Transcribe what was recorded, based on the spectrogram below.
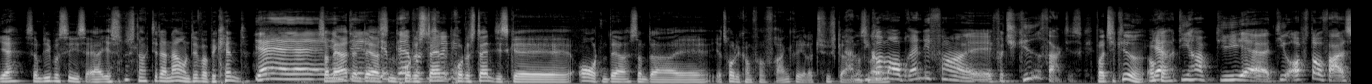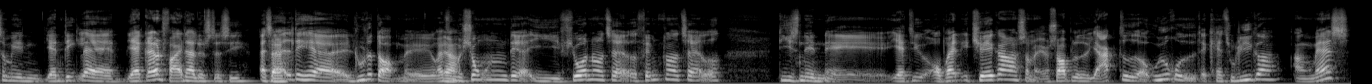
ja, som lige præcis er... Jeg synes nok, det der navn, det var bekendt. Ja, ja, ja. ja. Som Jamen, er den det- der sådan præcis protestant, protestantiske øh, orden der, som der... Øh, jeg tror, det kom fra Frankrig eller Tyskland. Jamen, eller de kommer noget. oprindeligt fra, øh, fra Tjekkiet, faktisk. Fra Tjekkiet? Okay. Ja, de, har, de, er, de opstår faktisk som en, ja, en del af, ja, Grevens Fight, har jeg lyst til at sige. Altså ja. alt det her lutherdom, øh, reformationen ja. der i 1400-tallet, 1500-tallet, de er sådan en, øh, ja, de er oprindelige tjekkere, som er jo så blevet jagtet og udryddet af katolikker en masse,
